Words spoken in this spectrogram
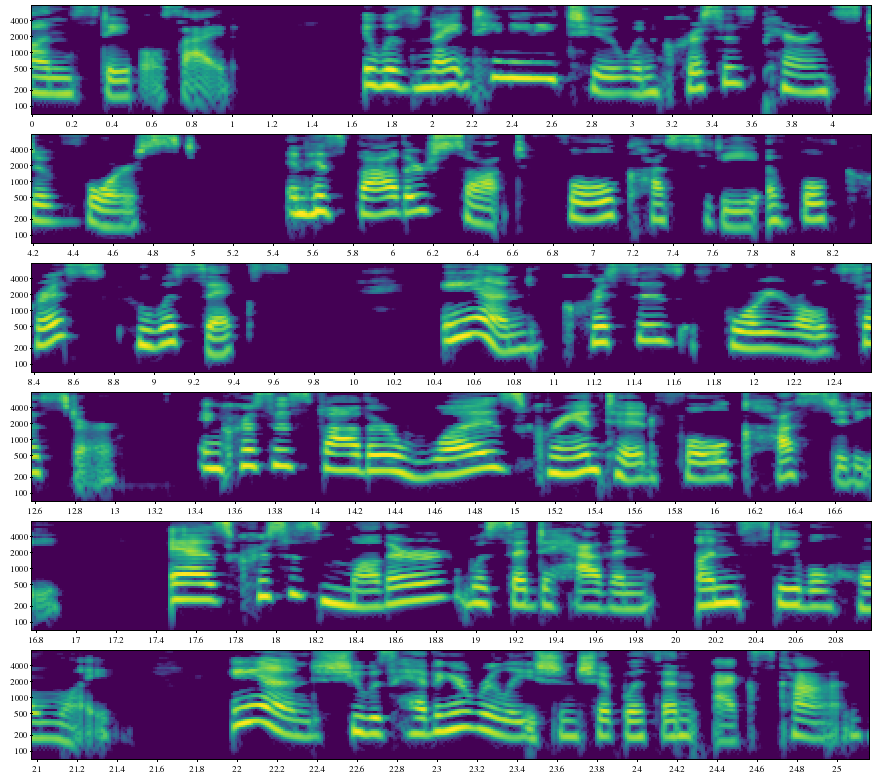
unstable side. It was 1982 when Chris's parents divorced, and his father sought full custody of both Chris, who was six, and Chris's four year old sister. And Chris's father was granted full custody, as Chris's mother was said to have an unstable home life, and she was having a relationship with an ex con.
